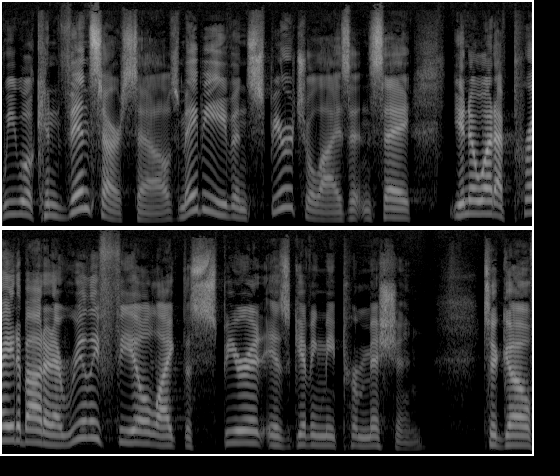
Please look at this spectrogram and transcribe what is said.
we will convince ourselves maybe even spiritualize it and say you know what? I've prayed about it. I really feel like the spirit is giving me permission to go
